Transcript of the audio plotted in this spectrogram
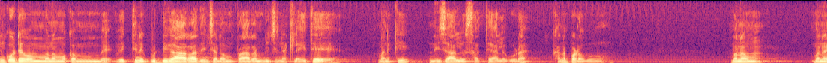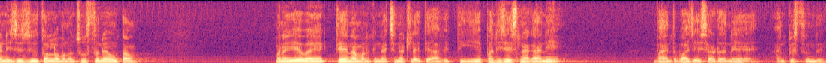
ఇంకోటి మనం ఒక వ్యక్తిని గుడ్డిగా ఆరాధించడం ప్రారంభించినట్లయితే మనకి నిజాలు సత్యాలు కూడా కనపడవు. మనం మన నిజ జీవితంలో మనం చూస్తూనే ఉంటాం. మనం ఏ వ్యక్తి అయినా మనకి నచ్చినట్లయితే ఆ వ్యక్తి ఏ పని చేసినా కానీ బా ఎంత బాగా చేశాడు అనే అనిపిస్తుంది.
